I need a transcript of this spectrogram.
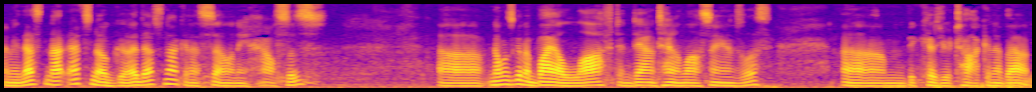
I mean, that's not that's no good. That's not going to sell any houses. Uh, no one's going to buy a loft in downtown Los Angeles um, because you're talking about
